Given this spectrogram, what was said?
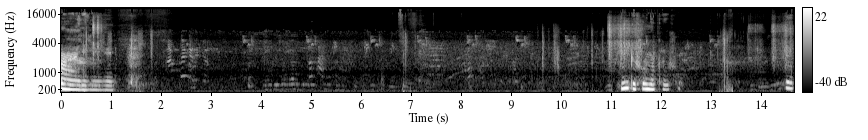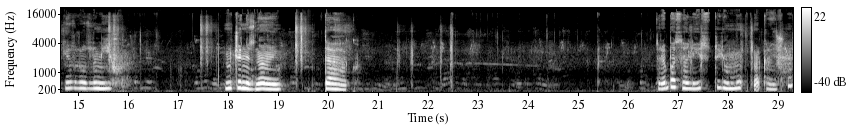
Ай-яй-яй. Він пішов на кришу. Як я зрозумів. Ну, чи не знаю. Так. Треба залізти йому на кришу.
